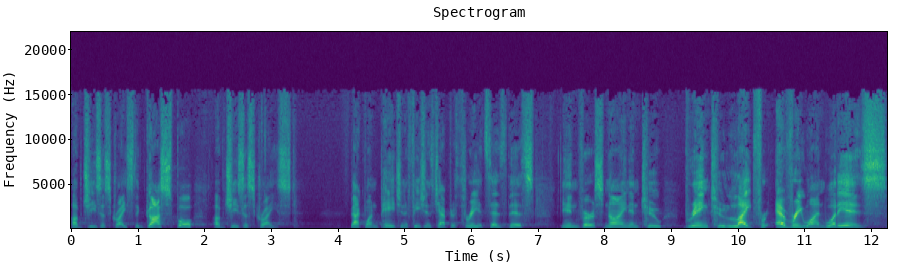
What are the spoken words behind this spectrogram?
of Jesus Christ, the gospel of Jesus Christ. Back one page in Ephesians chapter 3, it says this in verse 9 and to bring to light for everyone what is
